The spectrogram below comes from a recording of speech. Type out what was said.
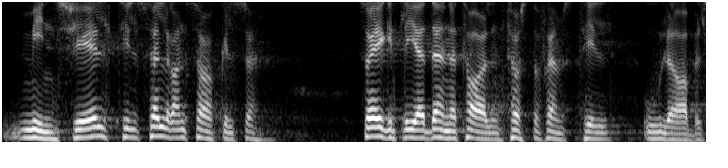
min sjel til selvransakelse, så egentlig er denne talen først og fremst til Ole Abel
